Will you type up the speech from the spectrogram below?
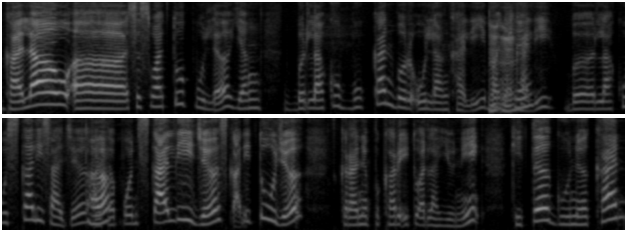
Kalau uh, sesuatu pula yang berlaku bukan berulang kali, banyak kali, berlaku sekali saja Ha? ataupun sekali je, sekali tu je kerana perkara itu adalah unik, kita gunakan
